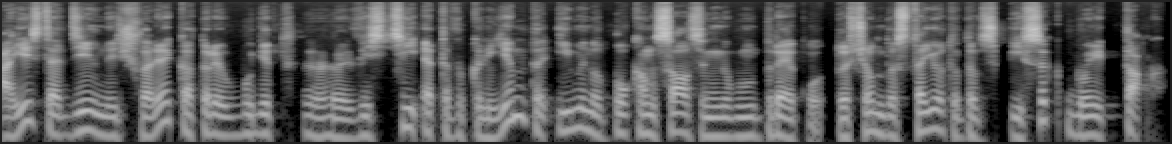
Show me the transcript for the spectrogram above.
а есть отдельный человек, который будет э, вести этого клиента именно по консалтинговому треку. То есть он достает этот список, говорит, так,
